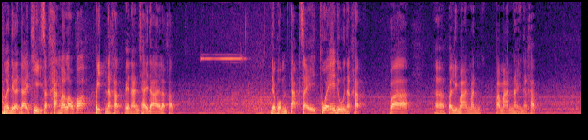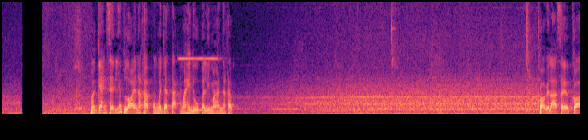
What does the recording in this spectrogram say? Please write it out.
เมื่อเดือดได้ที่อีกสักครั้งแล้วเราก็ปิดนะครับ เป็นอันใช้ได้แล้วครับ เดี๋ยวผมตักใส่ถ้วยให้ดูนะครับ ว่าปริมาณมันประมาณไหนนะครับ เมื่อแกงเสร็จเรียบร้อยนะครับ ผมก็จะตักมาให้ดูปริมาณนะครับก็เวลาเสิร์ฟก็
